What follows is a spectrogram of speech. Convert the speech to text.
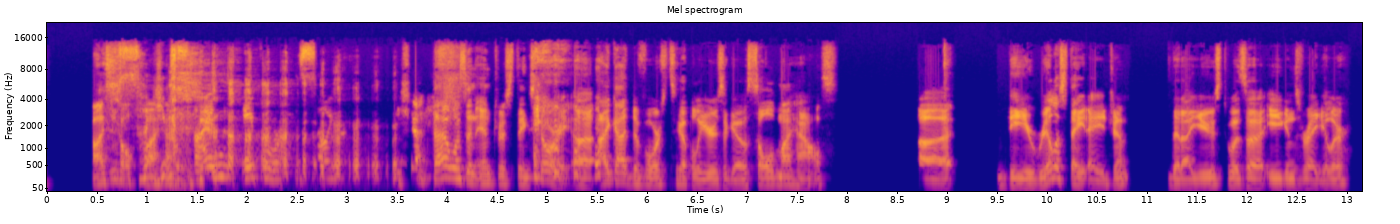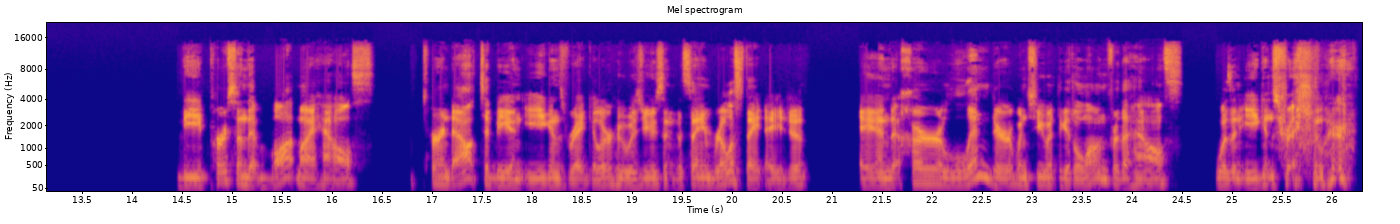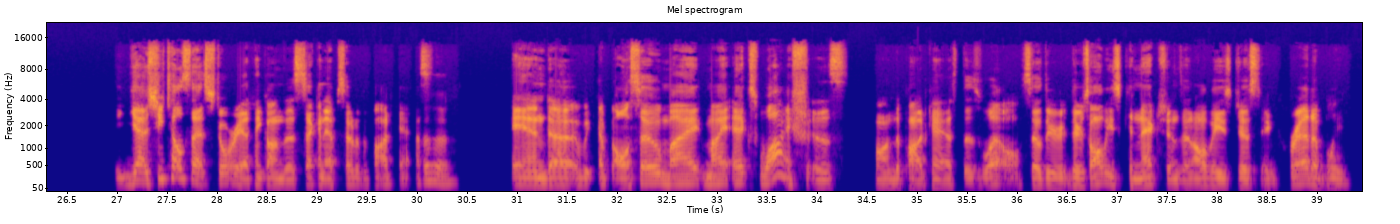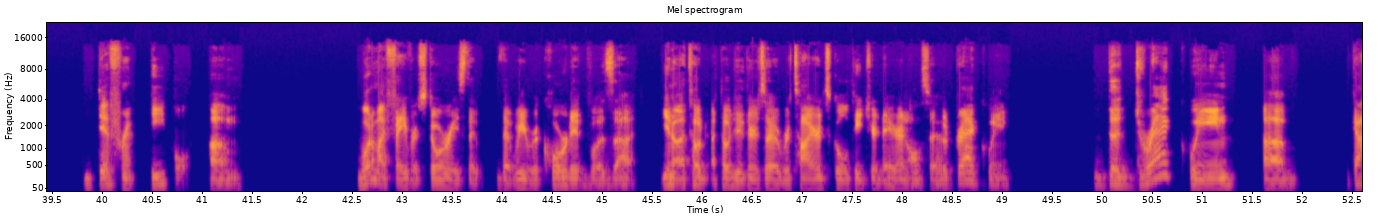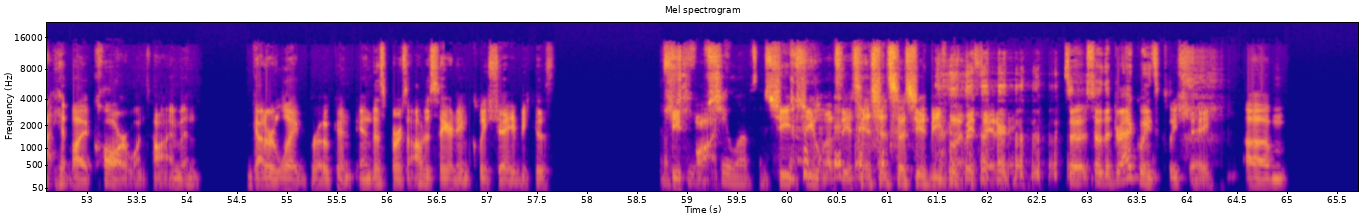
I sold my house. yeah, that was an interesting story. Uh, I got divorced a couple of years ago, sold my house. Uh, the real estate agent that I used was a Egan's regular. The person that bought my house turned out to be an Egan's regular who was using the same real estate agent. And her lender, when she went to get a loan for the house, was an Egan's regular. yeah, she tells that story, I think, on the second episode of the podcast. Mm-hmm and uh, we, also my my ex wife is on the podcast as well. So there there's all these connections and all these just incredibly different people. Um, one of my favorite stories that that we recorded was, uh, you know, I told I told you there's a retired school teacher there and also drag queen. The drag queen uh, got hit by a car one time and got her leg broken. And this person, I'll just say her name cliche because Oh, she's she, fine. She loves it. She she loves the attention, so she'd be to say. So so the drag queen's cliche. Um,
